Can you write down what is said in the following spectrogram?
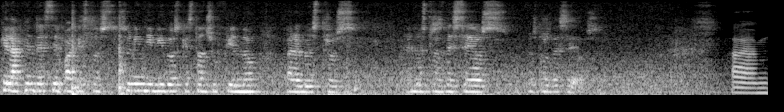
que la gente sepa que estos son individuos que están sufriendo para nuestros, nuestros deseos, nuestros deseos. um,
